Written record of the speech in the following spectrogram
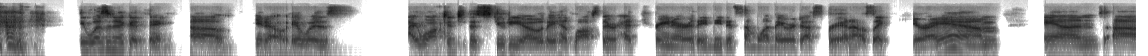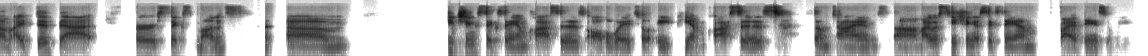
thing. it wasn't a good thing. Um, you know, it was. I walked into the studio. They had lost their head trainer. They needed someone. They were desperate, and I was like, "Here I am." And um, I did that for six months, um, teaching 6 a.m. classes all the way till 8 p.m. classes. Sometimes um, I was teaching at 6 a.m. five days a week.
